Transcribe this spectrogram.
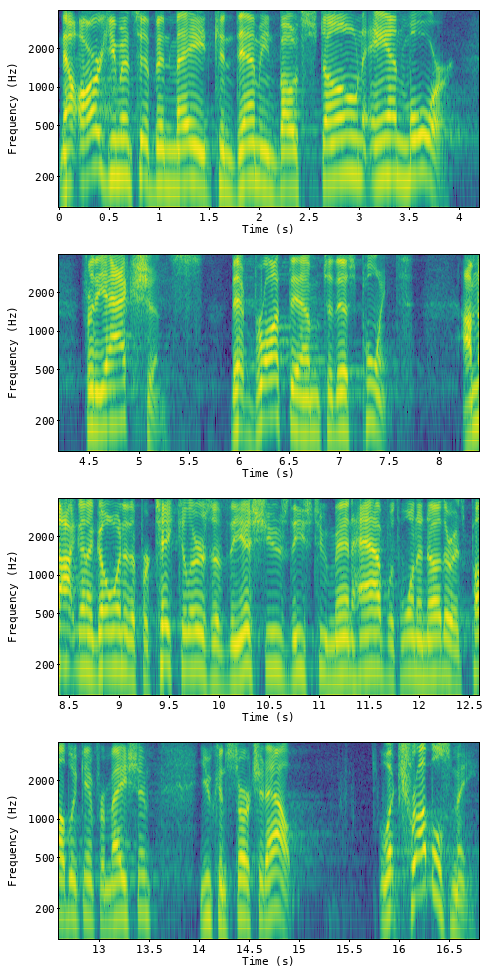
Now, arguments have been made condemning both Stone and Moore for the actions that brought them to this point. I'm not going to go into the particulars of the issues these two men have with one another. It's public information. You can search it out. What troubles me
